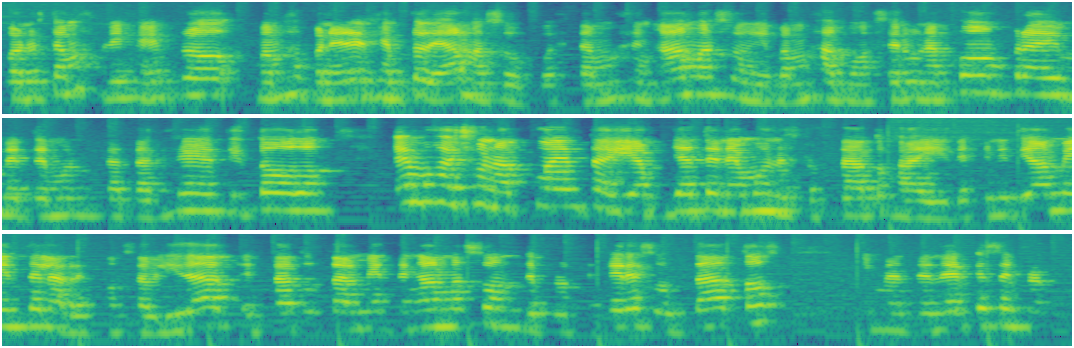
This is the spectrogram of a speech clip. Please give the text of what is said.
cuando estamos, por ejemplo, vamos a poner el ejemplo de Amazon, pues estamos en Amazon y vamos a hacer una compra y metemos nuestra tarjeta y todo. Hemos hecho una cuenta y ya, ya tenemos nuestros datos ahí. Definitivamente la responsabilidad está totalmente en Amazon de proteger esos datos y mantener que esa infraestructura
